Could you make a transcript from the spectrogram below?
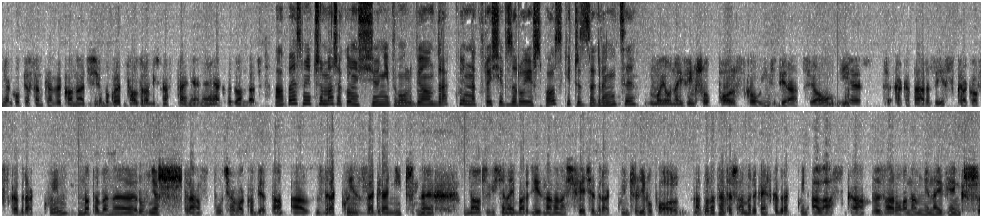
jaką piosenkę wykonać, w ogóle co zrobić na scenie, nie? Jak wyglądać. A powiedz mi, czy masz jakąś, nie wiem, ulubioną drag queen, na której się wzorujesz z Polski czy z zagranicy? Moją największą polską inspiracją jest Kakatarzis, krakowska drag queen, notabene również transpłciowa kobieta. A z drag queen zagranicznych, no oczywiście najbardziej znana na świecie drag queen, czyli RuPaul, a poza tym też amerykańska drag queen Alaska wywarła na mnie największy,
